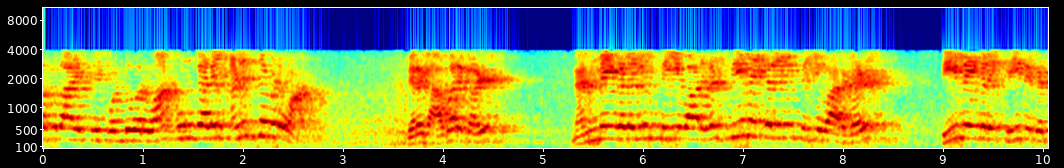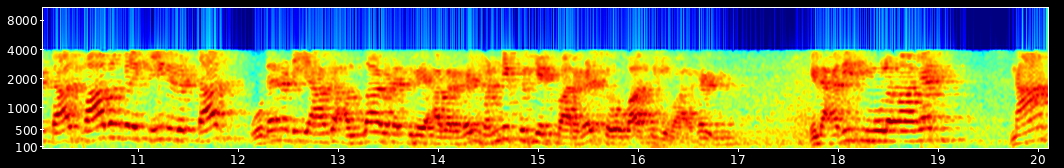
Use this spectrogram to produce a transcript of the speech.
சமுதாயத்தை கொண்டு வருவான் உங்களை அழித்து விடுவான். பிறகு அவர்கள் நன்மைகளையும் செய்வார்கள் தீமைகளையும் செய்வார்கள். தீமைகளை செய்துவிட்டால் பாவங்களை செய்துவிட்டால் உடனடியாக அல்லாவிடத்திலே அவர்கள் மன்னிப்பு கேட்பார்கள் தோபா செய்வார்கள். இந்த ஹதீஸின் மூலமாக நான்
